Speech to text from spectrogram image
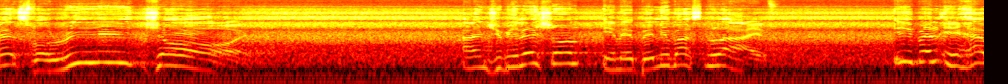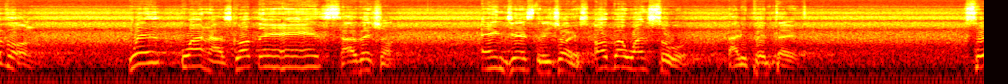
makes for real joy and jubilation in a believer's life. Even in heaven, when one has gotten salvation, angels rejoice over one soul that repented. So,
